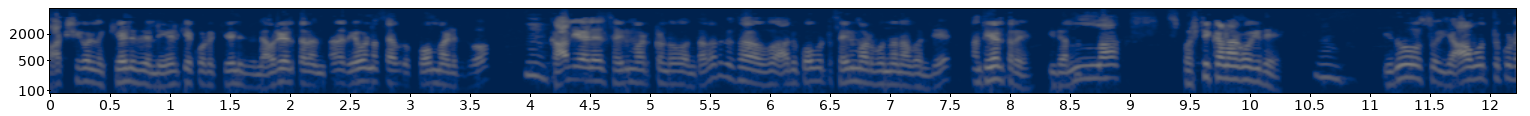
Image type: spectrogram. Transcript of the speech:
ಸಾಕ್ಷಿಗಳನ್ನ ಕೇಳಿದ್ರೆ ಅಲ್ಲಿ ಹೇಳಿಕೆ ಕೊಡಕ್ ಕೇಳಿದ್ರೆ ಅವ್ರು ಹೇಳ್ತಾರೆ ಅಂತ ರೇವಣ್ಣ ಸಾಹೇಬ್ರು ಫೋನ್ ಮಾಡಿದ್ರು. ಖಾಲಿ ಹಳೆಯಲ್ಲಿ ಸೈನ್ ಮಾಡ್ಕೊಂಡು ಹೋಗು ಅಂತಾರೆ ಅದಕ್ಕೆ ಅದಕ್ಕೆ ಹೋಗ್ಬಿಟ್ಟು ಸೈನ್ ಮಾಡ್ಬಂದ ನಾವಲ್ಲಿ ಅಂತ ಹೇಳ್ತಾರೆ. ಇದೆಲ್ಲ ಸ್ಪಷ್ಟೀಕರಣ ಆಗೋಗಿದೆ. ಇದು ಸೊ ಯಾವತ್ತೂ ಕೂಡ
